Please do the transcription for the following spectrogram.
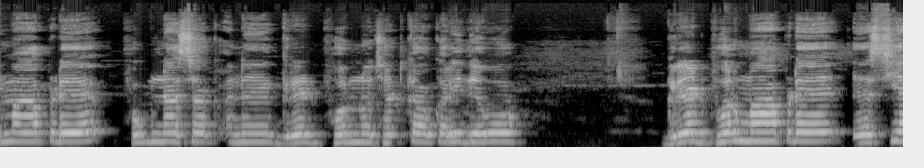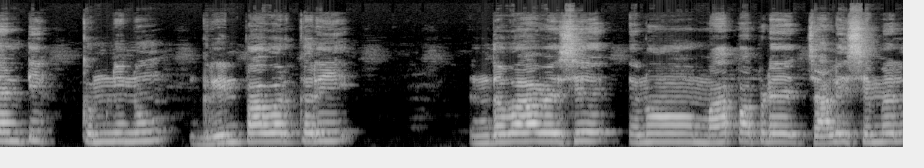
એમાં આપણે ફૂગનાશક અને ગ્રેડ ફોરનો છંટકાવ કરી દેવો. ગ્રેડ ફોરમાં આપણે એશિયાન્ટિક કંપનીનું ગ્રીન પાવર કરી દવા આવે છે. એનો માપ આપણે ચાલીસ એમએલ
